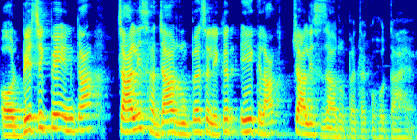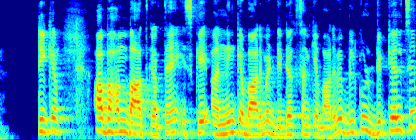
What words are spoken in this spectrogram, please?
और बेसिक पे इनका चालीस हज़ार रुपये से लेकर एक लाख चालीस हज़ार रुपये तक होता है। ठीक है, अब हम बात करते हैं इसके अर्निंग के बारे में डिडक्शन के बारे में। बिल्कुल डिटेल से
